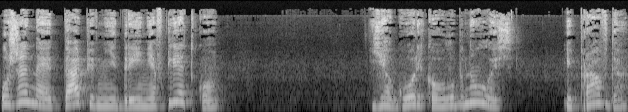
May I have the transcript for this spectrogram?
уже на этапе внедрения в клетку. Я горько улыбнулась. И правда,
